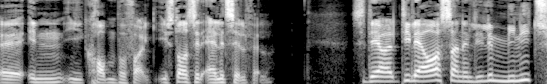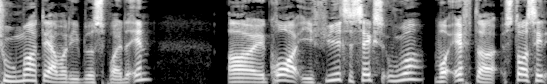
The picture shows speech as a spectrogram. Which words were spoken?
øh, inde i kroppen på folk, i stort set alle tilfælde. Så det er, de laver også sådan en lille mini-tumor, der hvor de er blevet sprøjtet ind, og øh, gror i 4-6 uger, hvor efter stort set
